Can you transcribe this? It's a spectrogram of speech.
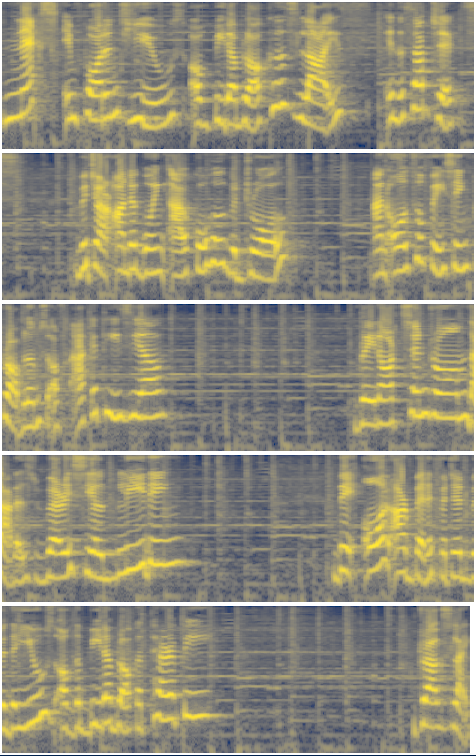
Next important use of beta blockers lies in the subjects which are undergoing alcohol withdrawal and also facing problems of akathisia, Raynaud syndrome, that is variceal bleeding, they all are benefited with the use of the beta blocker therapy. Drugs like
